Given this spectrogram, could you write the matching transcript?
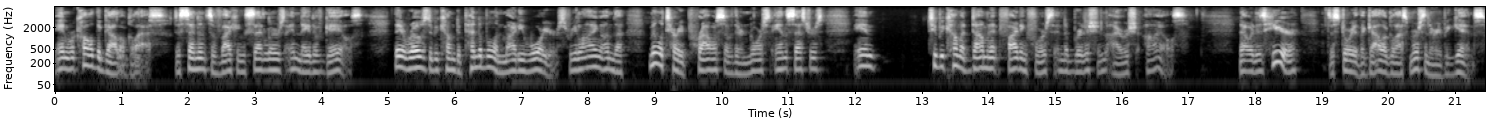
and were called the Galloglass, descendants of Viking settlers and native Gaels. They arose to become dependable and mighty warriors, relying on the military prowess of their Norse ancestors and to become a dominant fighting force in the British and Irish Isles. Now, it is here the story of the Galloglass mercenary begins.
